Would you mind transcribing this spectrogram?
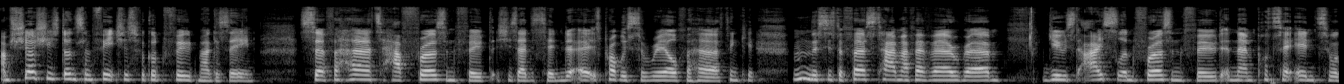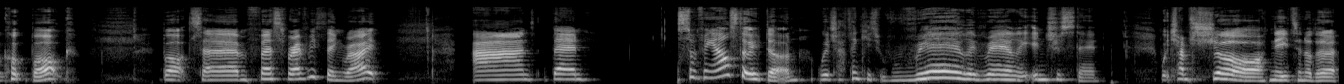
I'm sure she's done some features for Good Food magazine. So for her to have frozen food that she's editing, it's probably surreal for her, thinking, mm, this is the first time I've ever um, used Iceland frozen food and then put it into a cookbook. But um, first for everything, right? And then something else that we've done, which I think is really, really interesting, which I'm sure needs another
